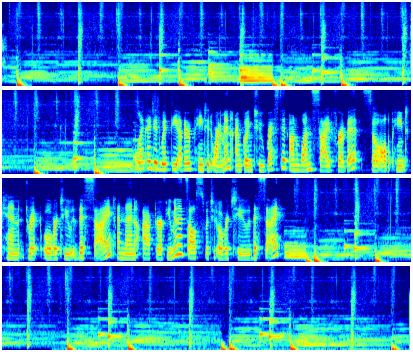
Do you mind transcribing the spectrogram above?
I did with the other painted ornament, I'm going to rest it on one side for a bit so all the paint can drip over to this side. And then after a few minutes, I'll switch it over to this side.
